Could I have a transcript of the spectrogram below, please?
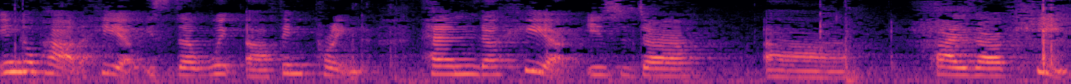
Indoor part here is the uh, fingerprint, and here is the uh, by the key.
